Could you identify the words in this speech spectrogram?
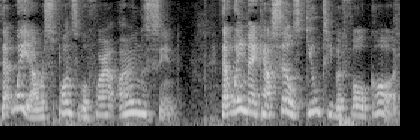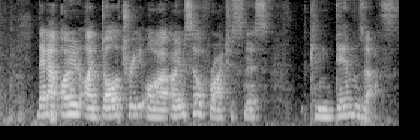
that we are responsible for our own sin. that we make ourselves guilty before God, that our own idolatry or our own self righteousness condemns us.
